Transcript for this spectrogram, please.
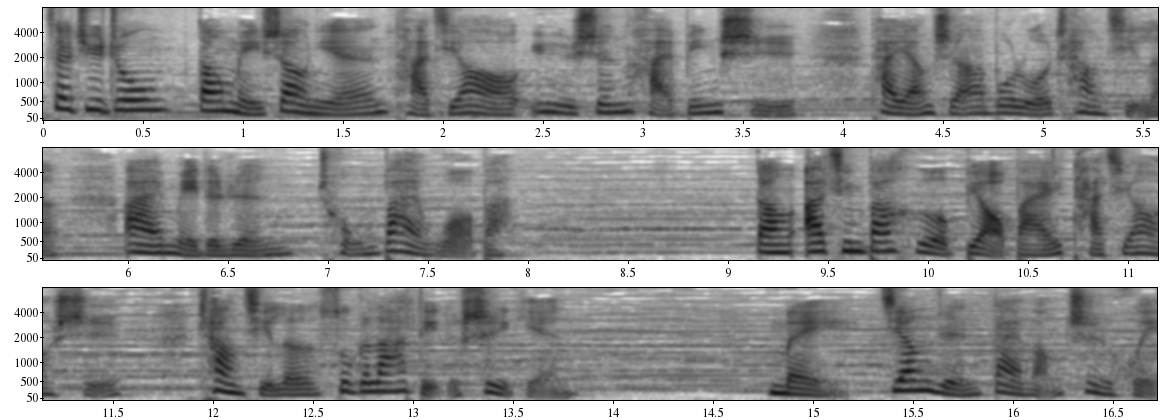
在剧中，当美少年塔奇奥跃身海滨时，太阳神阿波罗唱起了“爱美的人崇拜我吧”。当阿钦巴赫表白塔奇奥时，唱起了苏格拉底的誓言。美将人带往智慧，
